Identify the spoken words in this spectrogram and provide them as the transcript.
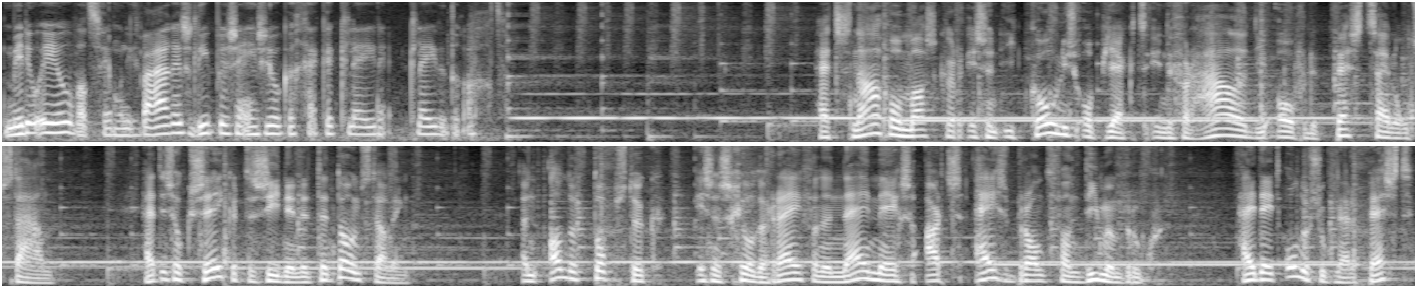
middeleeuwen, wat helemaal niet waar is... liepen ze in zulke gekke kleden, klededracht. Het snavelmasker is een iconisch object in de verhalen die over de pest zijn ontstaan. Het is ook zeker te zien in de tentoonstelling. Een ander topstuk is een schilderij van de Nijmeegse arts IJsbrand van Diemenbroek. Hij deed onderzoek naar de pest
